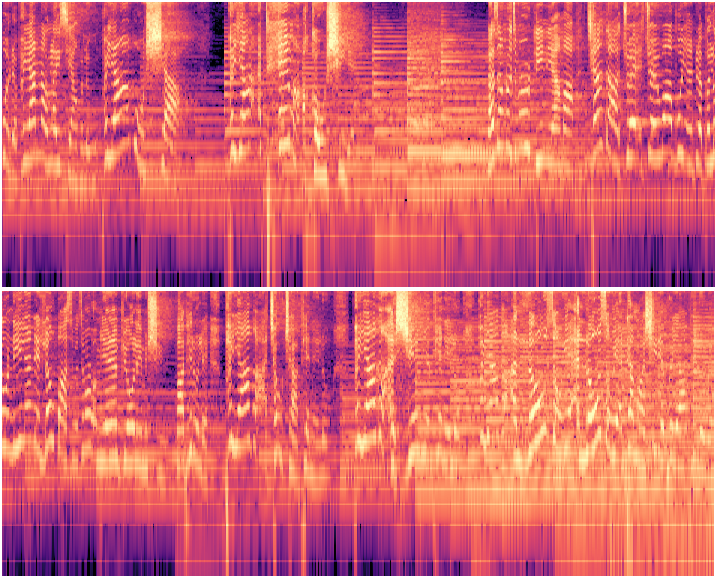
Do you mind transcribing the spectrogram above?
ဖို့အတွက်ဖះနောက်လိုက်စရာမလိုဘူးဖះကိုရှာဖះအထဲမှာအကုန်ရှိတယ် ဒါကြောင့်မလို့ကျွန်တော်တို့ဒီနေရာမှာချမ်းသာကြွယ်ကြွယ်ဝဖို့ရန်အတွက်ဘလို့နီးလန်းနဲ့လောက်ပါဆိုတော့ကျွန်တော်တို့အများအားပြောလို့မရှိဘူး။ဘာဖြစ်လို့လဲ။ဖះကအချုပ်ချာဖြစ်နေလို့ဖះကအရင်မြဖြစ်နေလို့ဖះကအလုံးစုံရဲ့အလုံးစုံရဲ့အထက်မှာရှိတဲ့ဖះဖြစ်လို့ပဲ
